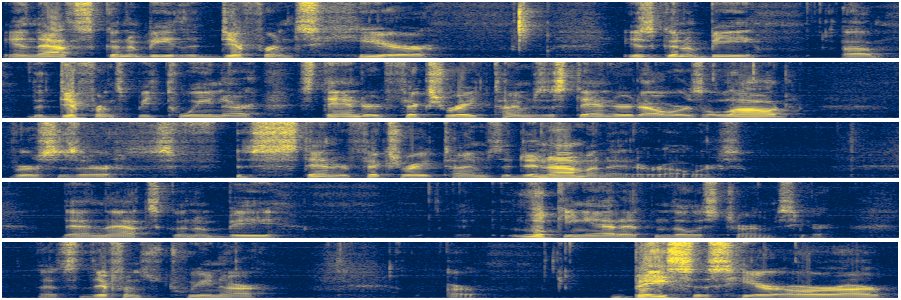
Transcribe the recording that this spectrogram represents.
And that's going to be the difference here is going to be uh, the difference between our standard fixed rate times the standard hours allowed versus our standard fixed rate times the denominator hours. Then that's going to be looking at it in those terms here. That's the difference between our our basis here or our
